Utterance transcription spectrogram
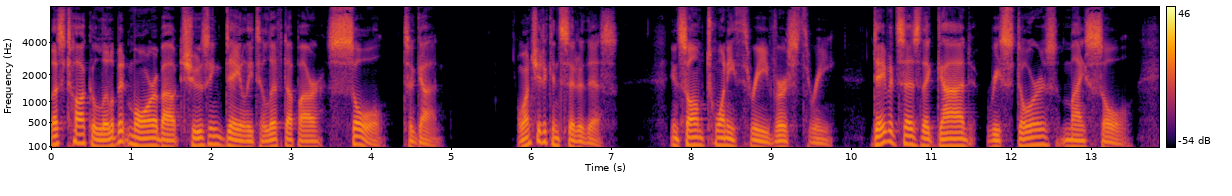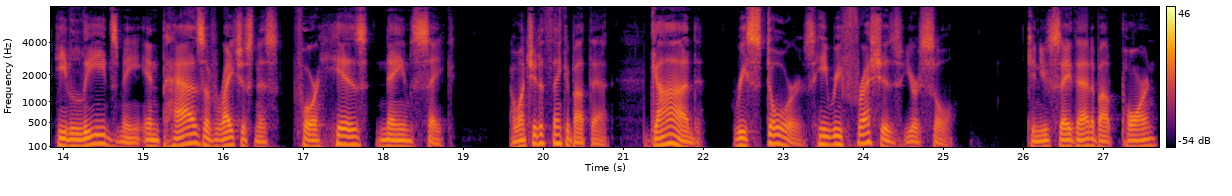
Let's talk a little bit more about choosing daily to lift up our soul to God. I want you to consider this. In Psalm 23, verse 3, David says that God restores my soul. He leads me in paths of righteousness for his name's sake. I want you to think about that. God restores, he refreshes your soul. Can you say that about porn,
